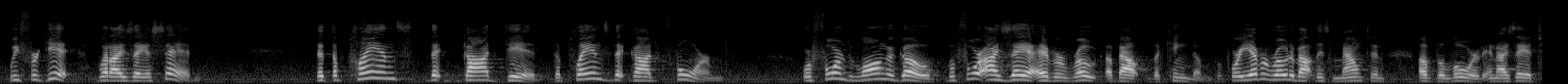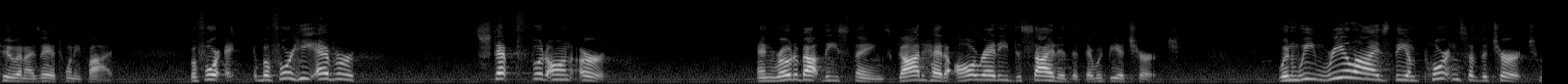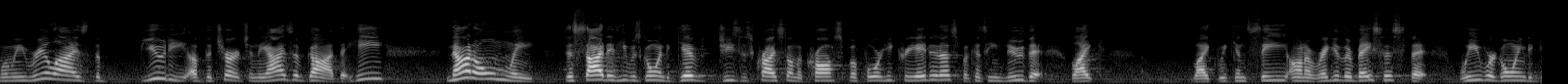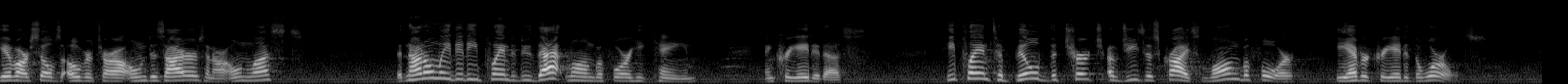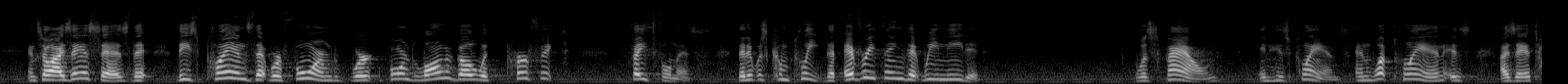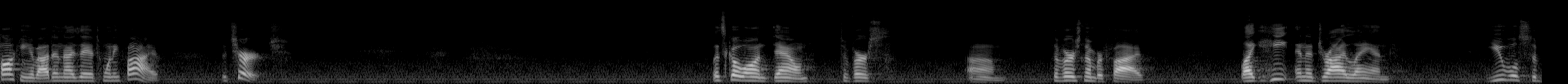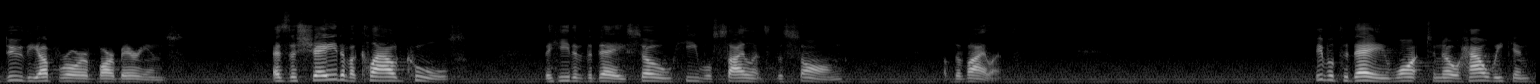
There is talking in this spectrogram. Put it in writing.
we forget what Isaiah said that the plans that God did, the plans that God formed, were formed long ago before Isaiah ever wrote about the kingdom, before he ever wrote about this mountain of the Lord in Isaiah 2 and Isaiah 25. Before, before he ever stepped foot on earth and wrote about these things, God had already decided that there would be a church when we realize the importance of the church, when we realize the beauty of the church in the eyes of God, that He not only decided He was going to give Jesus Christ on the cross before He created us, because He knew that, like, like we can see on a regular basis, that we were going to give ourselves over to our own desires and our own lusts. That not only did He plan to do that long before He came and created us, he planned to build the church of Jesus Christ long before he ever created the worlds. And so Isaiah says that these plans that were formed were formed long ago with perfect faithfulness, that it was complete, that everything that we needed was found in his plans. And what plan is Isaiah talking about in Isaiah 25? The church. Let's go on down to verse um, to verse number 5. Like heat in a dry land, you will subdue the uproar of barbarians. As the shade of a cloud cools the heat of the day, so he will silence the song of the violent. People today want to know how we can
